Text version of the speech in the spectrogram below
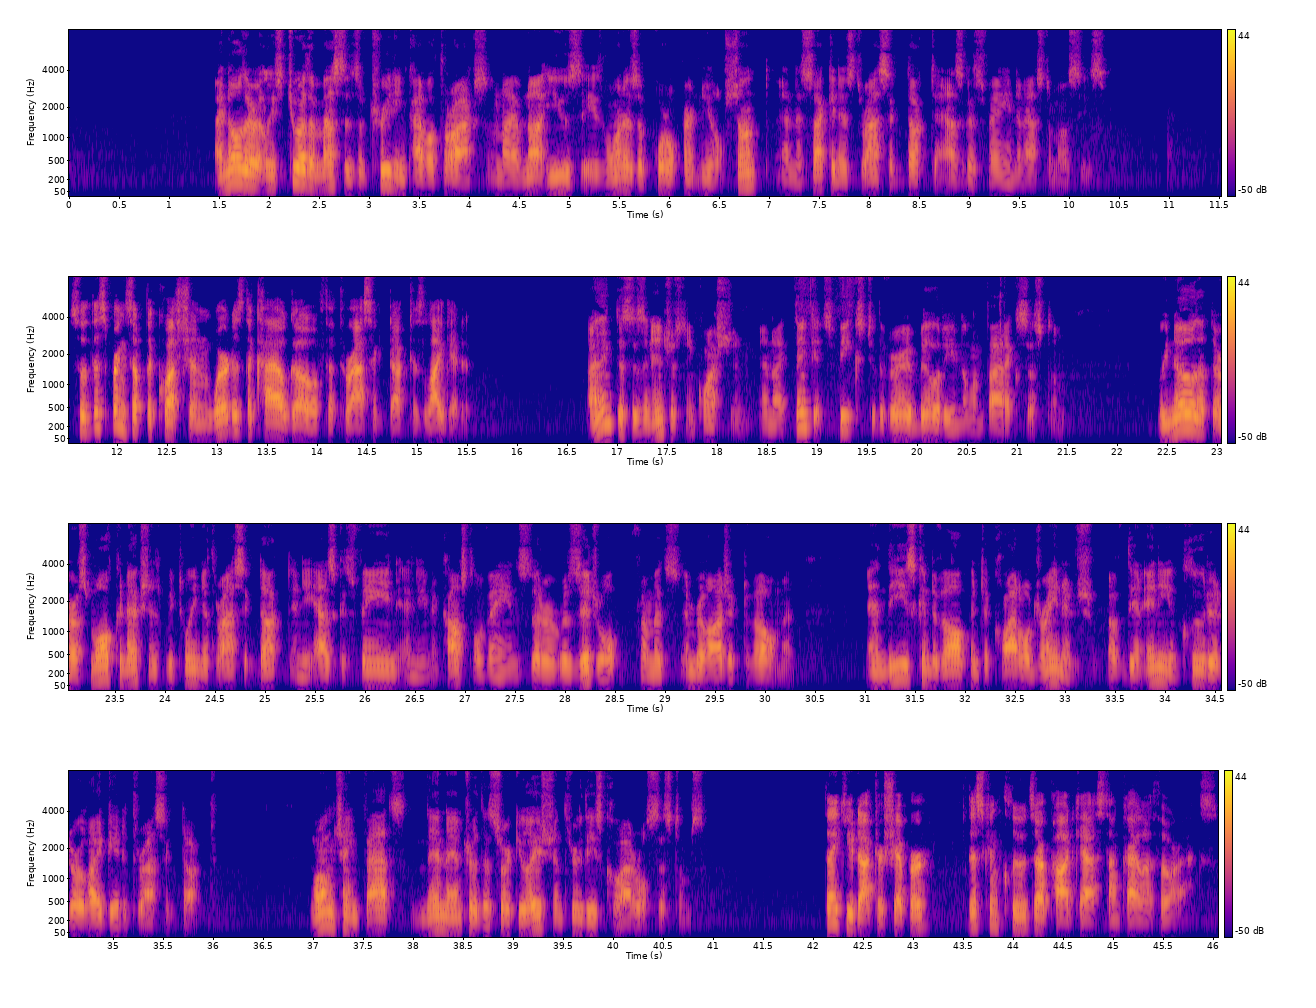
I know there are at least two other methods of treating chylothorax, and I have not used these. One is a pleural peritoneal shunt, and the second is thoracic duct to azygos vein anastomoses. So this brings up the question, where does the chyle go if the thoracic duct is ligated? I think this is an interesting question, and I think it speaks to the variability in the lymphatic system. We know that there are small connections between the thoracic duct and the azygos vein and the intercostal veins that are residual from its embryologic development, and these can develop into collateral drainage of the, any included or ligated thoracic duct. Long chain fats then enter the circulation through these collateral systems. Thank you, Dr. Schipper. This concludes our podcast on chylothorax.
